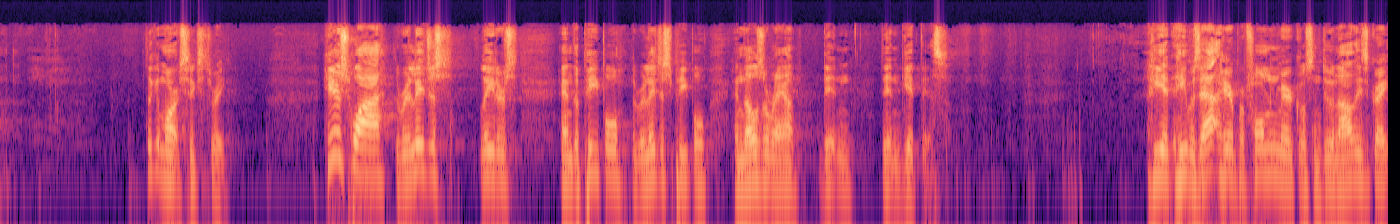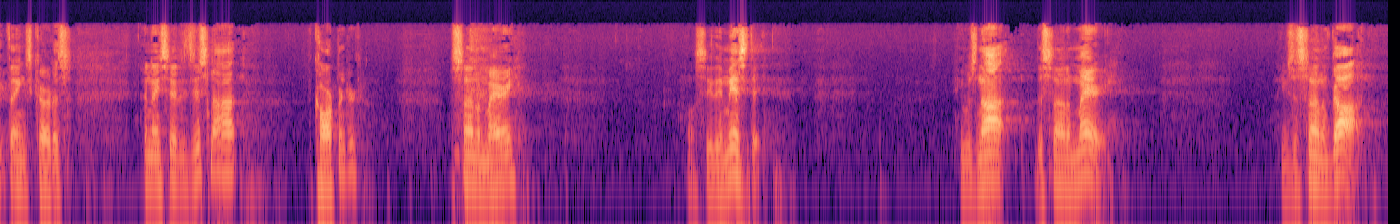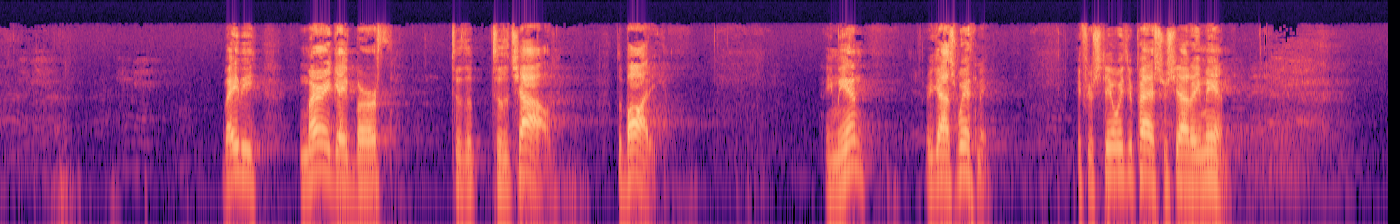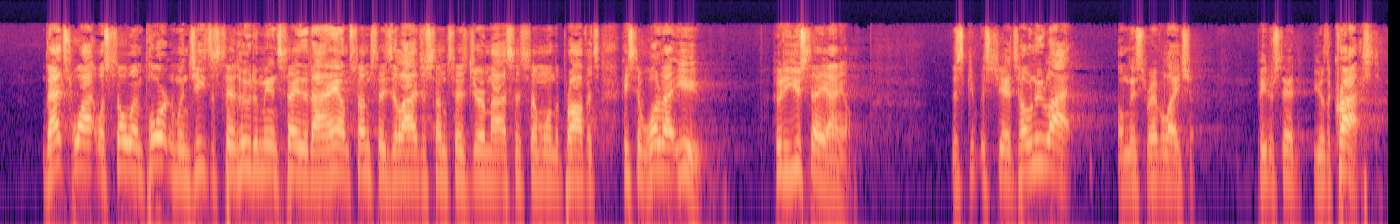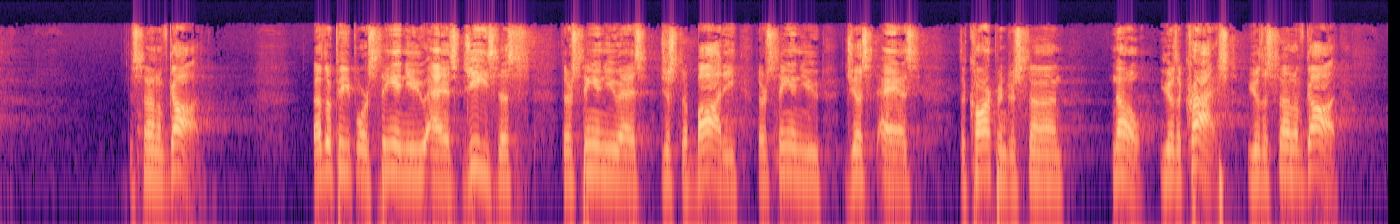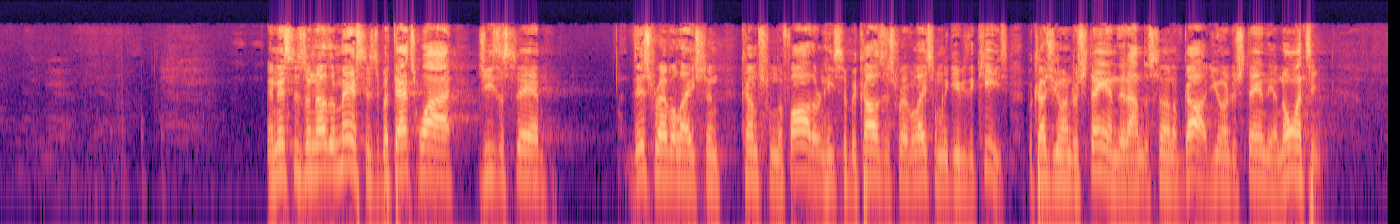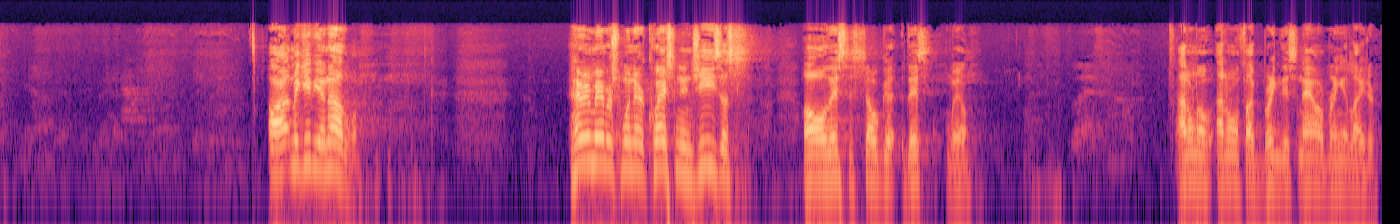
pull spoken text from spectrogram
Look at Mark 6 3. Here's why the religious leaders and the people, the religious people, and those around didn't, didn't get this. He, had, he was out here performing miracles and doing all these great things, Curtis. And they said, Is this not the carpenter, the son of Mary? Well, see, they missed it. He was not the son of Mary, he was the son of God. Baby, Mary gave birth to the, to the child, the body. Amen? Are you guys with me? If you're still with your pastor, shout amen. That's why it was so important when Jesus said, Who do men say that I am? Some says Elijah, some says Jeremiah, says some one of the prophets. He said, What about you? Who do you say I am? This, this sheds whole new light on this revelation. Peter said, You're the Christ, the Son of God. Other people are seeing you as Jesus. They're seeing you as just a body. They're seeing you just as the carpenter's son. No, you're the Christ. You're the Son of God. And this is another message, but that's why Jesus said, This revelation comes from the Father. And He said, Because this revelation, I'm going to give you the keys. Because you understand that I'm the Son of God. You understand the anointing. All right, let me give you another one. Who remembers when they're questioning Jesus? Oh, this is so good. This, well, I don't know. I don't know if I bring this now or bring it later.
